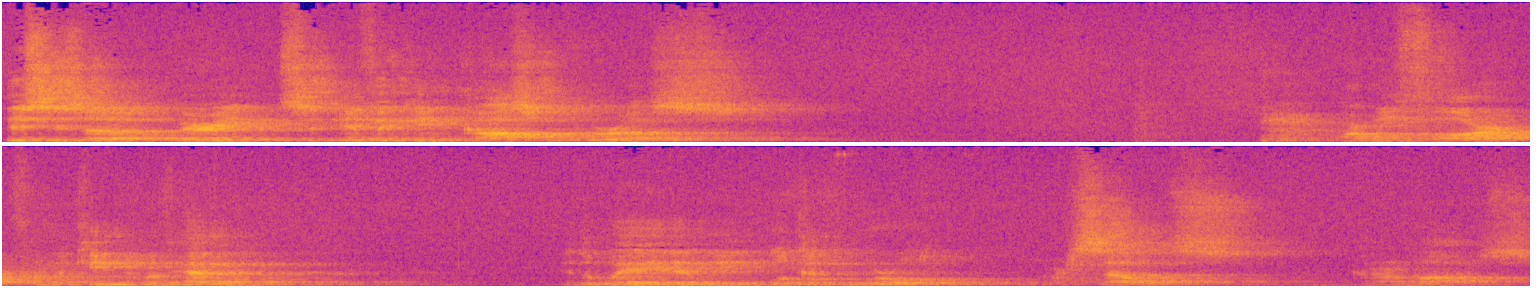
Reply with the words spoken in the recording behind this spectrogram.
this is a very significant gospel for us. Are we far from the kingdom of heaven? In the way that we look at the world, ourselves, and our lives.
